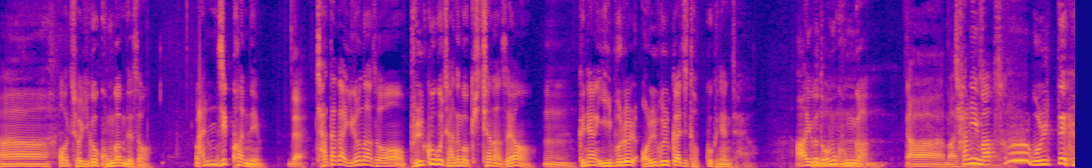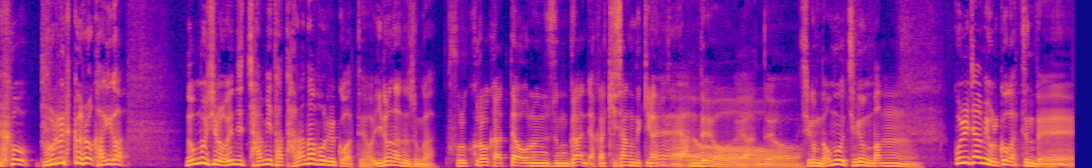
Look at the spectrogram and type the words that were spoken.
아. 어, 저 이거 공감돼서. 안직환님. 네. 자다가 일어나서 불 끄고 자는 거 귀찮아서요. 음. 그냥 이불을 얼굴까지 덮고 그냥 자요. 아, 이거 음. 너무 공감. 아, 맞아. 잠이 맞아. 막 소르륵 올 때 그거 불을 끌어 가기가 너무 싫어. 왠지 잠이 다 달아나 버릴 것 같아요. 일어나는 순간. 불 끄러 갔다 오는 순간 약간 기상 느낌이 들잖아요. 안 돼요. 에안 돼요. 지금 너무 지금 막 음. 꿀잠이 올 것 같은데.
